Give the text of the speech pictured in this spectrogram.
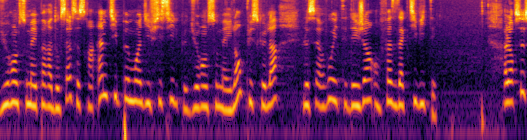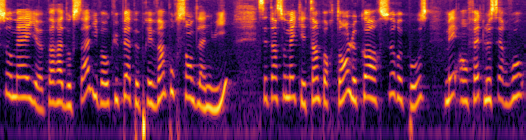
durant le sommeil paradoxal, ce sera un petit peu moins difficile que durant le sommeil lent, puisque là, le cerveau était déjà en phase d'activité. Alors ce sommeil paradoxal, il va occuper à peu près 20% de la nuit. C'est un sommeil qui est important, le corps se repose, mais en fait le cerveau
